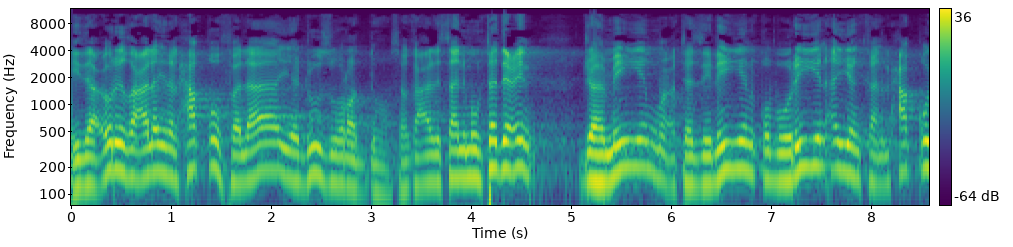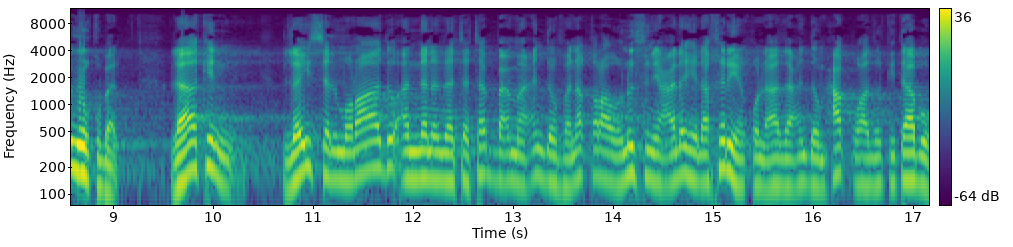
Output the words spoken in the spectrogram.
إذا عرض علينا الحق فلا يجوز رده. سواء كان على لسان مبتدع جهمي معتزلي قبوري ايا كان الحق يقبل. لكن ليس المراد أننا نتتبع ما عنده فنقرأ ونثني عليه إلى اخره نقول هذا عندهم حق وهذا الكتاب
